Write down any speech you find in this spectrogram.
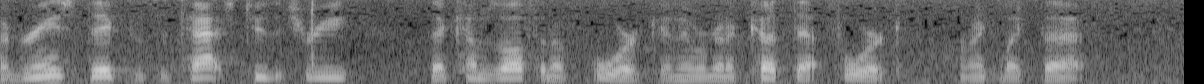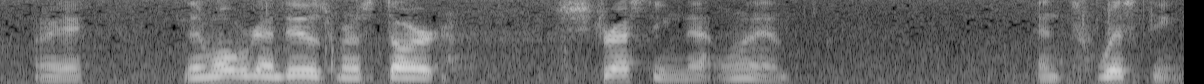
a green stick that's attached to the tree that comes off in a fork and then we're going to cut that fork like, like that. Okay. Then what we're going to do is we're going to start stressing that limb and twisting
